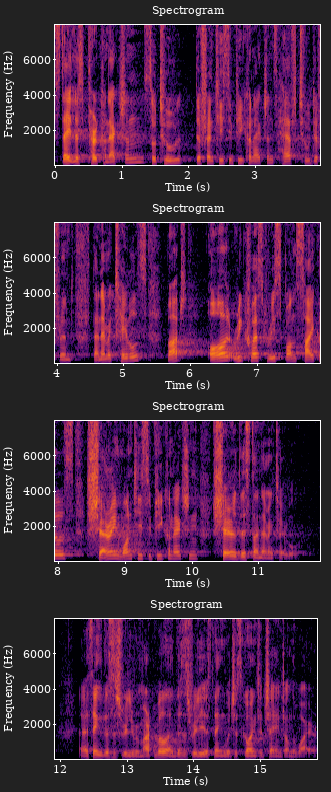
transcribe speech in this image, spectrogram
stateless per connection, so two different TCP connections have two different dynamic tables, but all request response cycles sharing one TCP connection share this dynamic table. And I think this is really remarkable, and this is really a thing which is going to change on the wire.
